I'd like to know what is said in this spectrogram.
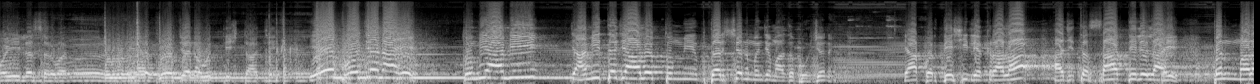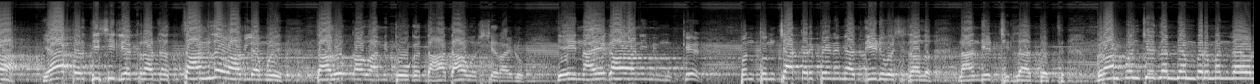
होईल सर्व. भोजन उद्दिष्टाचे हे भोजन आहे. तुम्ही आम्ही आम्ही तर जे आलो तुम्ही दर्शन म्हणजे माझं भोजन आहे. या परदेशी लेकराला आज इथं साथ दिलेला आहे. पण मला या परदेशी लेकरानं चांगलं वागल्यामुळे तालुका आम्ही दोघं दहा दहा वर्ष राहिलो. हे नायगाव आणि मी मुखेड. पण तुमच्या कृपेने मी आज दीड वर्ष झालं नांदेड जिल्हा अध्यक्ष. ग्रामपंचायतला मेंबर म्हणल्यावर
